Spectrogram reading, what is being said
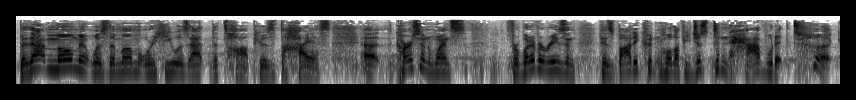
But that moment was the moment where he was at the top. He was at the highest. Uh, Carson Wentz, for whatever reason, his body couldn't hold up. He just didn't have what it took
